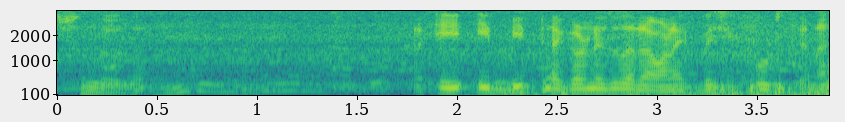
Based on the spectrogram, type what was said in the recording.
সুন্দর হুম? এই এই বিটটার কারণে জুতাটা অনেক বেশি ফুটছে না?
